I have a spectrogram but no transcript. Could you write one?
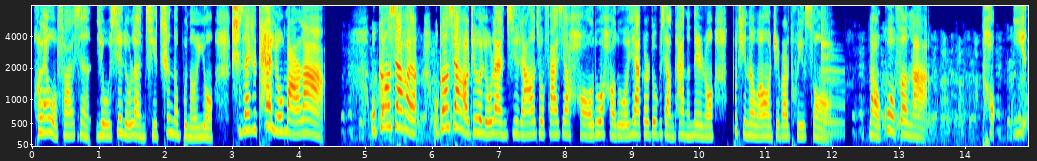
后来我发现有些浏览器真的不能用，实在是太流氓啦！我刚下好，我刚下好这个浏览器，然后就发现好多好多我压根儿都不想看的内容，不停的往我这边推送，老过分啦，讨厌！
